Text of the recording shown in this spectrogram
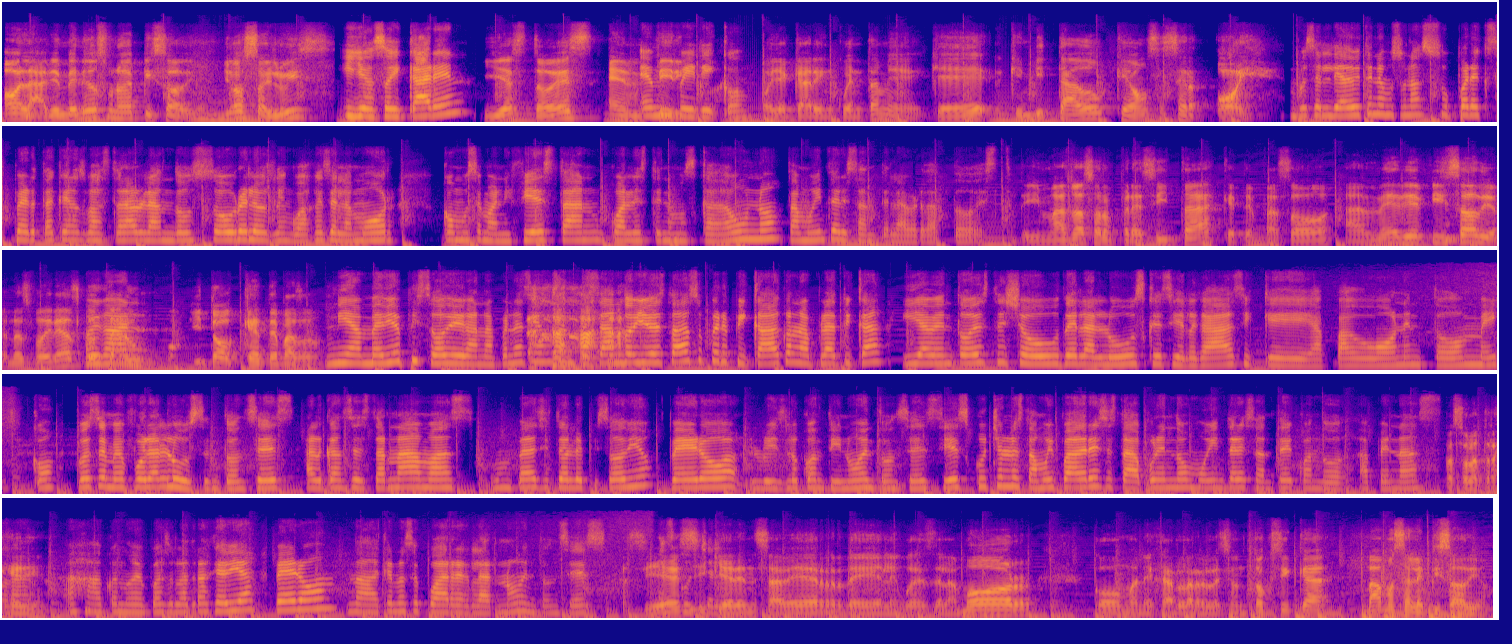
Hola, bienvenidos a un nuevo episodio. Yo soy Luis Y yo soy Karen, y esto es Empírico. empírico. Oye, Karen, cuéntame, ¿qué, qué invitado, qué vamos a hacer hoy? Pues el día de hoy tenemos una súper experta que nos va a estar hablando sobre los lenguajes del amor, cómo se manifiestan, cuáles tenemos cada uno. Está muy interesante, la verdad, todo esto. Y más la sorpresita que te pasó a medio episodio. ¿Nos podrías contar Oigan. un poquito qué te pasó? Ni a medio episodio, oigan, apenas íbamos empezando. Yo estaba súper picada con la plática y ya ven todo este show de la luz, que si el gas y que apagón en todo México, pues se me fue la luz. Entonces alcancé a estar nada más un pedacito del episodio, pero Luis lo continuó. Entonces, sí, escúchenlo, está muy padre. Se estaba poniendo muy interesante cuando apenas Pasó la tragedia. Ajá, cuando me pasó la tragedia, pero nada que no se pueda arreglar, ¿no? Entonces, Así es, si quieren saber de lenguajes del amor, cómo manejar la relación tóxica, vamos al episodio.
